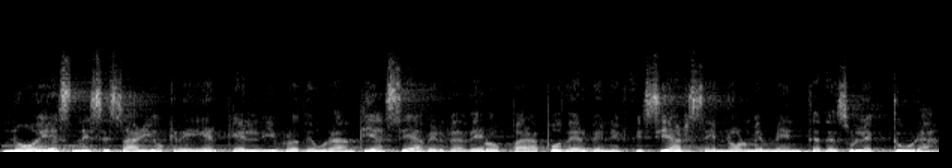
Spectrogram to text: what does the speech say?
no es necesario creer que el libro de Urantia sea verdadero para poder beneficiarse enormemente de su lectura.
